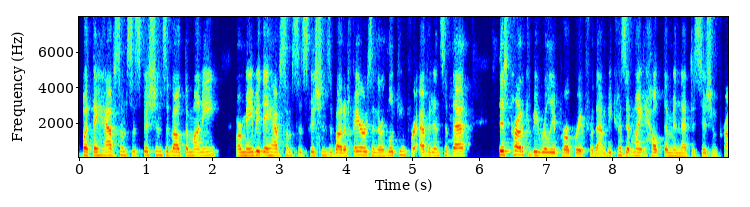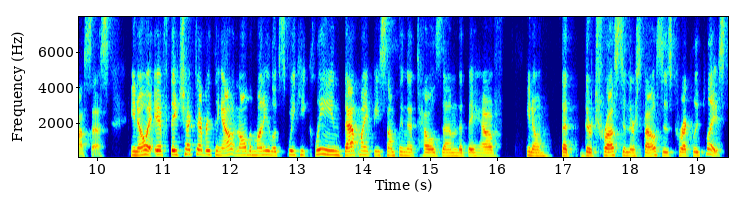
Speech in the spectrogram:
but they have some suspicions about the money, or maybe they have some suspicions about affairs and they're looking for evidence of that, this product could be really appropriate for them because it might help them in that decision process. You know, if they checked everything out and all the money looks squeaky clean, that might be something that tells them that they have, you know, that their trust in their spouse is correctly placed.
